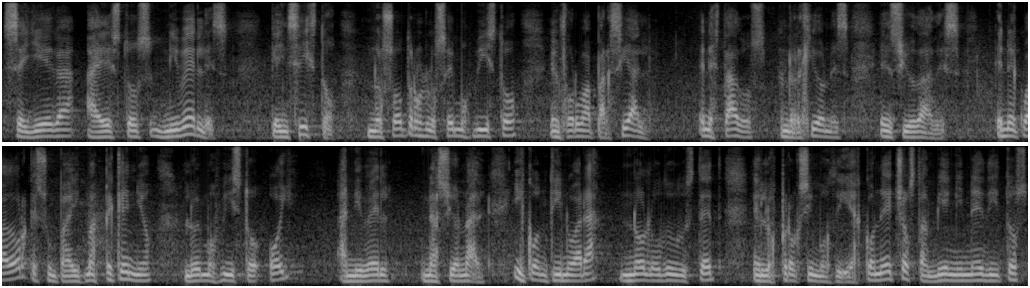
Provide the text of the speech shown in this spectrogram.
se llega a estos niveles, que insisto, nosotros los hemos visto en forma parcial, en estados, en regiones, en ciudades. En Ecuador, que es un país más pequeño, lo hemos visto hoy a nivel nacional y continuará, no lo dude usted, en los próximos días, con hechos también inéditos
